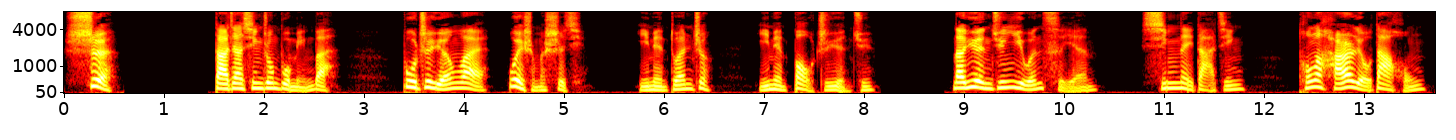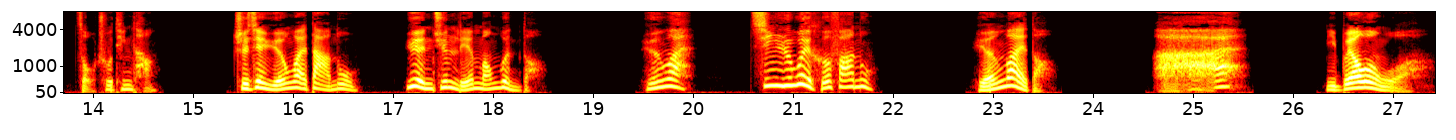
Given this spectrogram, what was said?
是。”大家心中不明白，不知员外为什么事情，一面端正，一面报之愿君。那愿君一闻此言，心内大惊，同了孩儿柳大红走出厅堂。只见员外大怒，愿君连忙问道：“员外，今日为何发怒？”员外道：“哎，你不要问我，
